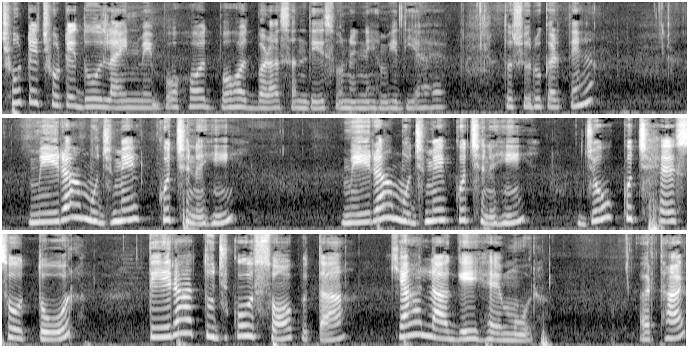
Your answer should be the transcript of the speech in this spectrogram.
छोटे छोटे दो लाइन में बहुत बहुत बड़ा संदेश उन्होंने हमें दिया है। तो शुरू करते हैं। मेरा मुझमें कुछ नहीं मेरा मुझमें कुछ नहीं, जो कुछ है सो तोर। तेरा तुझको सौंपता क्या लागे है मोर? अर्थात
